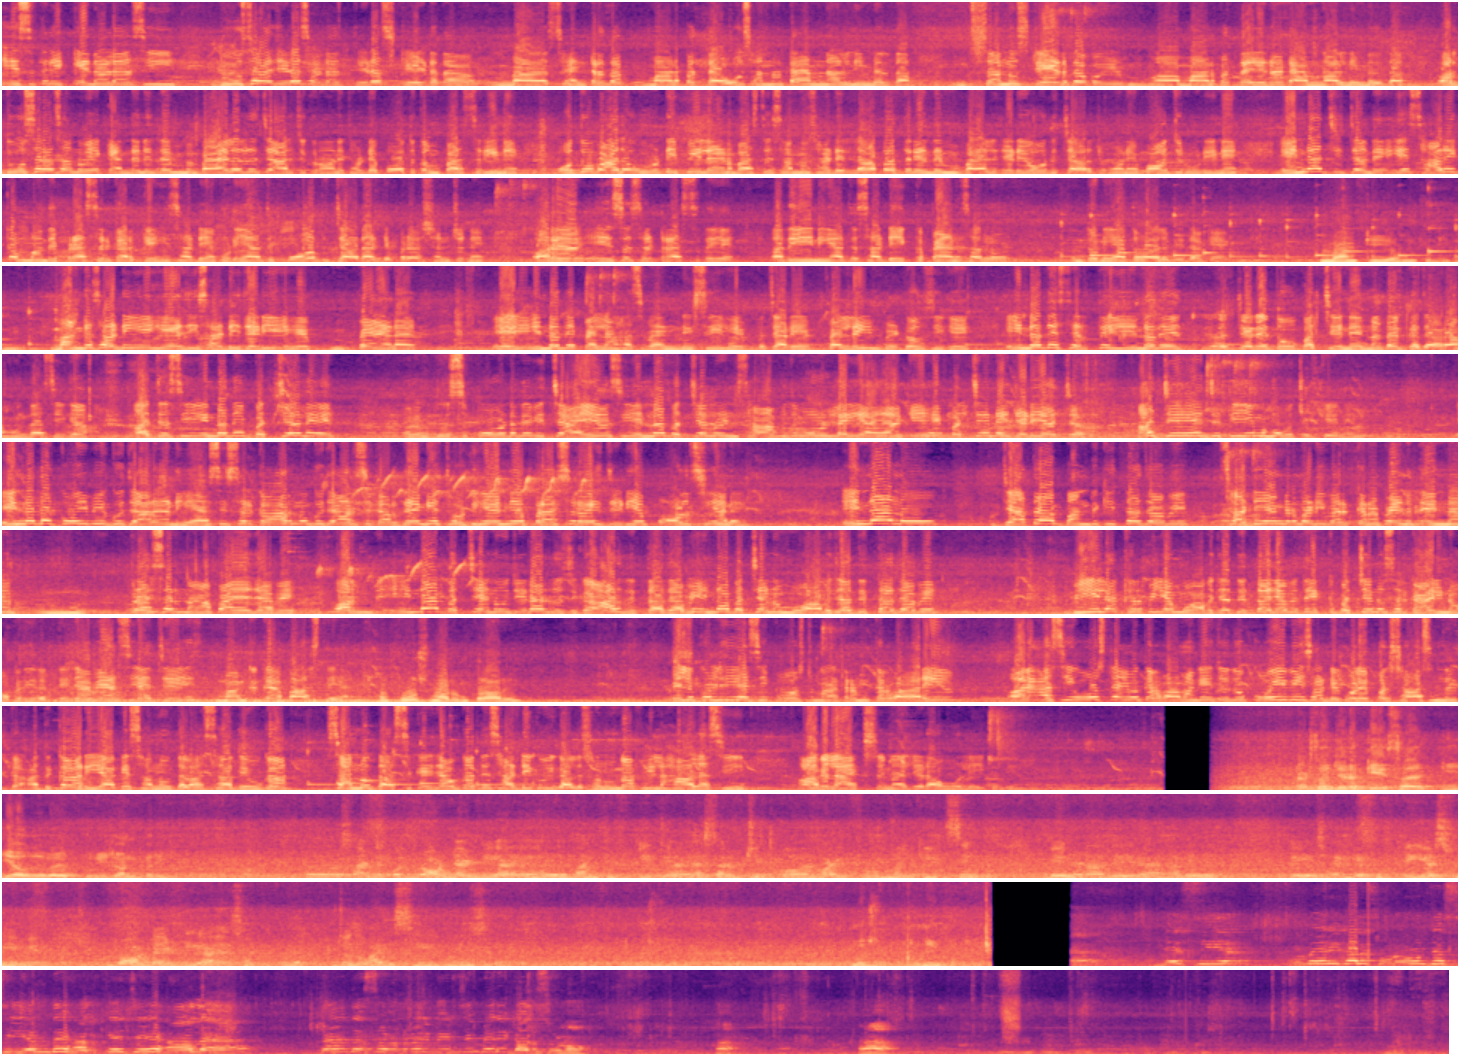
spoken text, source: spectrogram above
ਇਸ ਤਰੀਕੇ ਨਾਲ ਅਸੀਂ ਦੂਸਰਾ ਜਿਹੜਾ ਸਾਡਾ, ਜਿਹੜਾ ਸਟੇਟ ਦਾ ਸੈਂਟਰ ਦਾ ਮਾਣ ਭੱਤਾ ਉਹ ਸਾਨੂੰ ਟਾਈਮ ਨਾਲ ਨਹੀਂ ਮਿਲਦਾ। ਸਾਨੂੰ ਸਟੇਟ ਦਾ ਕੋਈ ਮਾਣ ਭੱਤਾ ਜਿਹੜਾ ਟਾਈਮ ਨਾਲ ਨਹੀਂ ਮਿਲਦਾ। ਔਰ ਦੂਸਰਾ ਸਾਨੂੰ ਇਹ ਕਹਿੰਦੇ ਨੇ ਤੇ ਮੋਬਾਈਲ ਰਿਚਾਰਜ ਕਰਾਉਣੇ ਤੁਹਾਡੇ ਬਹੁਤ ਕੰਪਲਸਰੀ ਨੇ। ਉਸ ਤੋਂ ਬਾਅਦ OTP ਲੈਣ ਵਾਸਤੇ ਸਾਨੂੰ ਸਾਡੇ ਲਾਭਪਾਤਰੀਆਂ ਦੇ ਮੋਬਾਈਲ ਜਿਹੜੇ ਉਹ ਰਿਚਾਰਜ ਹੋਣੇ ਬਹੁਤ ਜ਼ਰੂਰੀ ਨੇ। ਇਹਨਾਂ ਚੀਜ਼ਾਂ ਦੇ, ਇਹ ਸਾਰੇ ਕੰਮਾਂ ਦੇ ਪ੍ਰੈਸ਼ਰ ਕਰਕੇ ਹੀ ਸਾਡੀਆਂ ਕੁੜੀਆਂ ਅੱਜ ਬਹੁਤ ਜ਼ਿਆਦਾ ਡਿਪਰੈਸ਼ਨ 'ਚ ਨੇ। ਔਰ ਇਸ ਸਟ੍ਰੈਸ ਦੇ ਅਧੀਨ ਹੀ ਅੱਜ ਸਾਡੀ ਇੱਕ ਭੈਣ ਸਾਨੂੰ ਦੁਨੀਆ ਤੋਂ ਅਲਵਿਦਾ ਕਹਿ ਗਈ। ਮੰਗ ਕੀ ਹੈ ਹੁਣ ਤੁਹਾਡੀ ਮੰਗ ਸਾਡੀ ਇਹ ਹੈ ਜੀ, ਸਾਡੀ ਜਿਹੜੀ ਇਹ ਭੈਣ ਹੈ, ਇਹ ਇਹਨਾਂ ਦੇ ਪਹਿਲਾਂ ਹਸਬੰਡ ਨਹੀਂ ਸੀ, ਇਹ ਵਿਚਾਰੇ ਪਹਿਲਾਂ ਹੀ ਵਿਡੋ ਸੀਗੇ। ਇਹਨਾਂ ਦੇ ਸਿਰ ਤੇ ਹੀ ਇਹਨਾਂ ਦੇ, ਜਿਹੜੇ ਦੋ ਬੱਚੇ ਨੇ, ਇਹਨਾਂ ਦਾ ਗੁਜ਼ਾਰਾ ਹੁੰਦਾ ਸੀਗਾ। ਅੱਜ ਅਸੀਂ ਇਹਨਾਂ ਦੇ ਬੱਚਿਆਂ ਦੇ ਸਪੋਰਟ ਦੇ ਵਿੱਚ ਆਏ ਹਾਂ, ਅਸੀਂ ਇਹਨਾਂ ਬੱਚਿਆਂ ਨੂੰ ਇਨਸਾਫ ਦਿਵਾਉਣ ਲਈ ਆਏ ਹਾਂ ਕਿ ਇਹ ਬੱਚੇ ਨੇ ਜਿਹੜੇ ਅੱਜ ਅੱਜ ਇਹ ਯਤੀਮ ਹੋ ਚੁੱਕੇ ਨੇ। ਇਹਨਾਂ ਦਾ ਕੋਈ ਵੀ ਗੁਜ਼ਾਰਾ ਨਹੀਂ ਹੈ। ਅਸੀਂ ਸਰਕਾਰ ਨੂੰ ਗੁਜ਼ਾਰਿਸ਼ ਕਰਦੇ ਹਾਂ ਕਿ ਤੁਹਾਡੀਆਂ ਇੰਨੀਆਂ ਪ੍ਰੈਸ਼ਰਾਈਜ਼ ਜਿਹੜੀਆਂ ਪਾਲਿਸੀਆਂ ਨੇ, ਇਹਨਾਂ ਨੂੰ ਜਾਂ ਤਾਂ ਬੰਦ ਕੀਤਾ ਜਾਵੇ ਸਾਡੀ ਆਂਗਣਵਾੜੀ ਵਰਕਰਾਂ ਭੈਣ ਤੇ ਇੰਨਾ ਪ੍ਰੈਸ਼ਰ ਨਾ ਪਾਇਆ ਜਾਵੇ ਔਰ ਇਹਨਾਂ ਬੱਚਿਆਂ ਨੂੰ ਜਿਹੜਾ ਰੋਜ਼ਗਾਰ ਦਿੱਤਾ ਜਾਵੇ ਇਹਨਾਂ ਬੱਚਿਆਂ ਨੂੰ ਮੁਆਵਜ਼ਾ ਦਿੱਤਾ ਜਾਵੇ 20 ਲੱਖ ਰੁਪਈਆ ਮੁਆਵਜ਼ਾ ਦਿੱਤਾ ਜਾਵੇ ਤੇ ਇੱਕ ਬੱਚੇ ਨੂੰ ਸਰਕਾਰੀ ਨੌਕਰੀ ਦਿੱਤੀ ਜਾਵੇ ਅਸੀਂ ਅੱਜ ਇਹ ਮੰਗ ਕਰ ਵਾਸਤੇ ਆਏ ਪੋਸਟਮਾਰਟਮ ਕਰਾ ਰਹੇ ਬਿਲਕੁਲ ਜੀ ਅਸੀਂ ਪੋਸਟਮਾਰਟਮ ਕਰਵਾ ਰਹੇ ਹਾਂ ਔਰ ਅਸੀਂ ਉਸ ਟਾਈਮ ਕਰਵਾਵਾਂਗੇ ਜਦੋਂ ਕੋਈ ਵੀ ਸਾਡੇ ਕੋਲੇ ਪ੍ਰਸ਼ਾਸਨਿਕ ਅਧਿਕਾਰੀ ਆ ਕੇ ਸਾਨੂੰ ਦਿਲਾਸਾ ਦੇਊਗਾ ਸਾਨੂੰ ਦੱਸ ਕੇ ਜਾਊਗਾ ਤੇ ਸਾਡੀ ਕੋਈ ਗੱਲ ਸੁਣੂਗਾ ਫਿਲਹਾਲ ਅਸੀਂ ਅਗਲਾ ਐਕਸ਼ਨ ਆ ਜਿਹੜਾ ਉਹ ਲਿਖਦੇ ਹਾਂ। ਡਾਕਟਰ ਸਾਹਿਬ ਜਿਹੜਾ ਕੇਸ ਆਇਆ ਕੀ ਹੈ ਉਹਦੇ ਬਾਰੇ ਪੂਰੀ ਜਾਣਕਾਰੀ? ਅਹ ਸਾਡੇ ਕੋਲ ਬ੍ਰੌਡ ਡੈਡ ਹੀ ਆਇਆ ਹੈ 150 ਤੇ ਆਇਆ ਸਰਬਜੀਤ ਕੌਰ ਵਾਈਫ ਆਫ ਮਲਕੀਤ ਸਿੰਘ ਬੇਨੜਾ ਦੇ ਰਹਿਣ ਵਾਲੇ ਨੇ ਏਜ ਹੈਗੀ ਹੈ 50 ਇਅਰਸ ਫੀਮੇਲ ਬ੍ਰੌਡ ਡੈਡ ਹੀ ਆਇਆ ਸਾਡੇ ਕੋਲ ਜਦੋਂ ਆਈਸੀ ਹੋਈ ਸੀ। ਬਸ ਨਹੀਂ। ਜੇ ਸੀਐਮ ਮੇਰੀ ਗੱਲ ਸੁਣੋ ਹੁਣ ਜੇ ਸੀਐਮ ਦੇ ਹਲਕੇ 'ਚ ਇਹ ਹਾਲ ਹੈ ਤਾਂ ਦੱਸੋ ਅਨਵਰ ਵੀਰ ਜੀ ਮੇਰੀ ਗੱਲ ਸੁਣੋ। ਹਾਂ ਹਾਂ। Lord.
